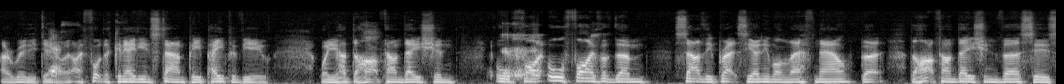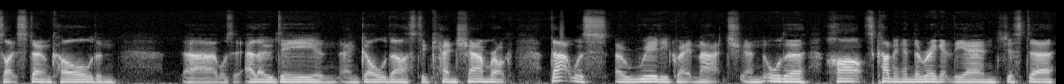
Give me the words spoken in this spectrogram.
I really do. Yes. I, I thought the Canadian Stampede pay per view, where you had the Hart Foundation, all five, all five of them. Sadly, Bret's the only one left now, but the Hart Foundation versus like Stone Cold and uh, was it LOD and, and Goldust and Ken Shamrock. That was a really great match, and all the Harts coming in the ring at the end, just a,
